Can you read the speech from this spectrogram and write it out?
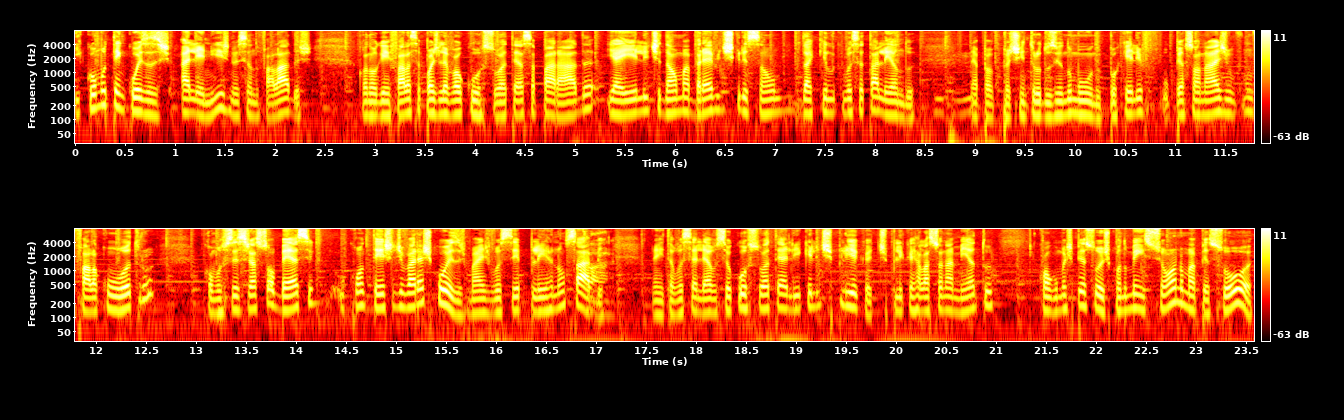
E como tem coisas alienígenas sendo faladas, quando alguém fala, você pode levar o cursor até essa parada e aí ele te dá uma breve descrição daquilo que você tá lendo, Uhum. né, pra, pra te introduzir no mundo, porque ele, o personagem um fala com o outro como se você já soubesse o contexto de várias coisas, mas você player não sabe. Claro. né? Então você leva o seu cursor até ali que ele te explica, te explica relacionamento com algumas pessoas. Quando menciona uma pessoa,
